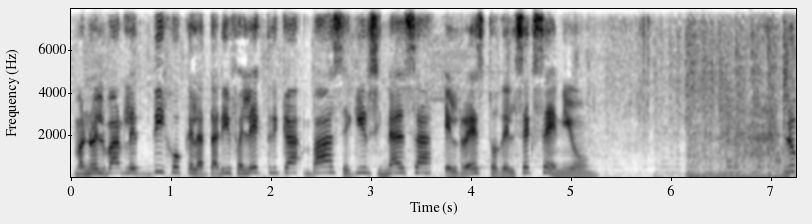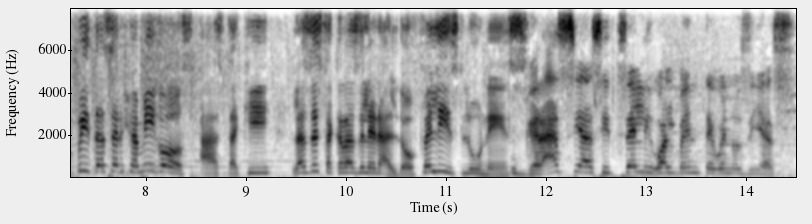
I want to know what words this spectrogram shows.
Manuel Barlet dijo que la tarifa eléctrica va a seguir sin alza el resto del sexenio. Lupita, Sergio, amigos, hasta aquí las destacadas del Heraldo. Feliz lunes. Gracias, Itzel, igualmente. Buenos días.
